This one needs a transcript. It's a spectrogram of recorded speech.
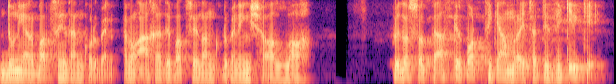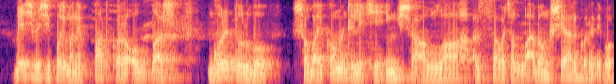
দুনিয়ার বাদশাহী দান করবেন এবং আখাতে বাদশাহী দান করবেন ইনশা আল্লাহ প্রিয় দর্শক, আজকের পর থেকে আমরা এই চারটি জিকিরকে বেশি বেশি পরিমাণে পাঠ করার অভ্যাস গড়ে তুলব। সবাই কমেন্টে লিখে ইনশা আল্লাহ আজ্লাহ এবং শেয়ার করে দেব।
